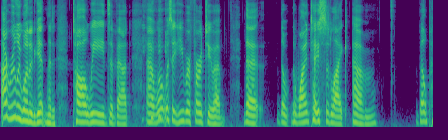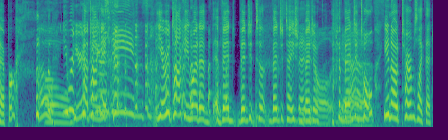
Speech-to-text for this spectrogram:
I really wanted to get in the tall weeds about uh, what was it you referred to? Uh, the the the wine tasted like um, bell pepper. Oh, you were here's talking. scenes. You were talking what a, a veg, vegeta, vegetation, Vegetal, vegetal, vegetal, you know, terms like that.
